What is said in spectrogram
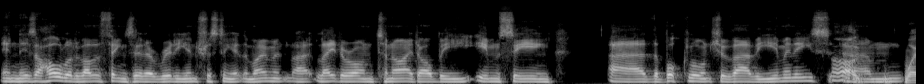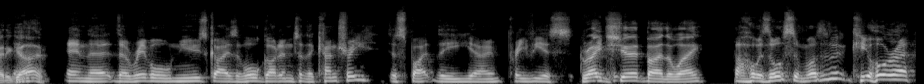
And there's a whole lot of other things that are really interesting at the moment. Uh, later on tonight, I'll be emceeing uh, the book launch of Avi Yemini's. Oh, way to go. And the, the rebel news guys have all got into the country despite the uh, previous Great shirt, by the way. Oh, it was awesome, wasn't it? Kiora,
